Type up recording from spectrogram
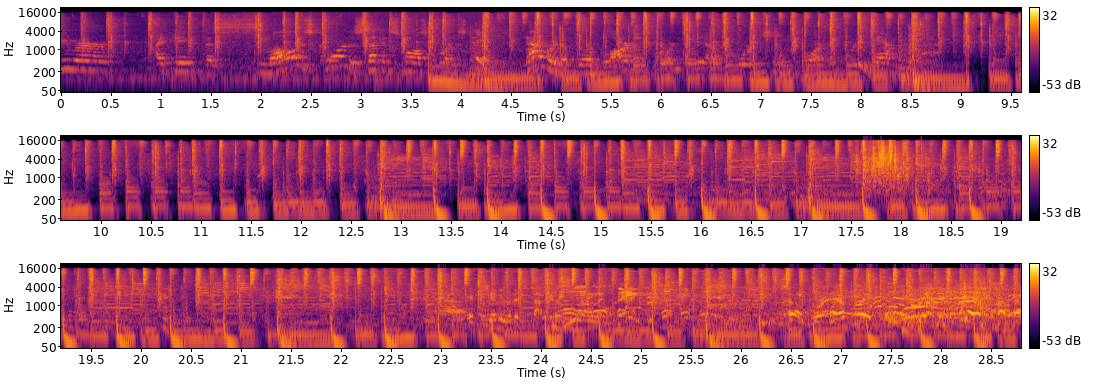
we were, I think, the smallest corps, the second smallest corps in the state. Now we're the fourth largest corps in the state, out of 14 corps. That's pretty damn good. If Jimmy would have stopped. So wherever it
